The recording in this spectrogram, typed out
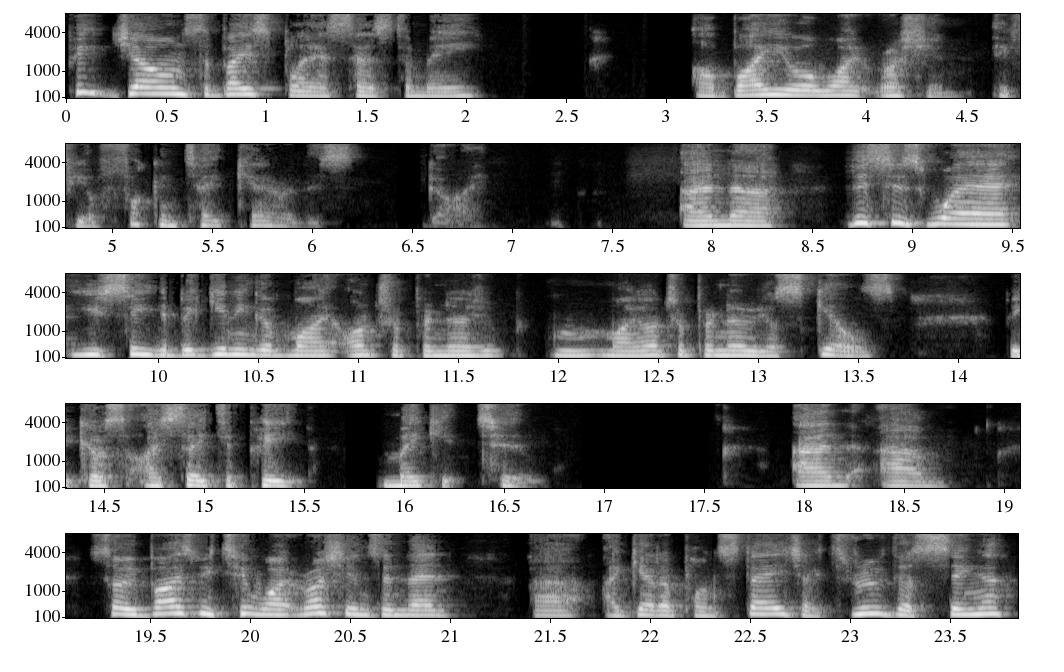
Pete Jones, the bass player, says to me, I'll buy you a white Russian if you'll fucking take care of this guy. And uh, this is where you see the beginning of my entrepreneur, my entrepreneurial skills, because I say to Pete, make it two. And um, so he buys me two white Russians, and then uh, I get up on stage. I threw the singer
